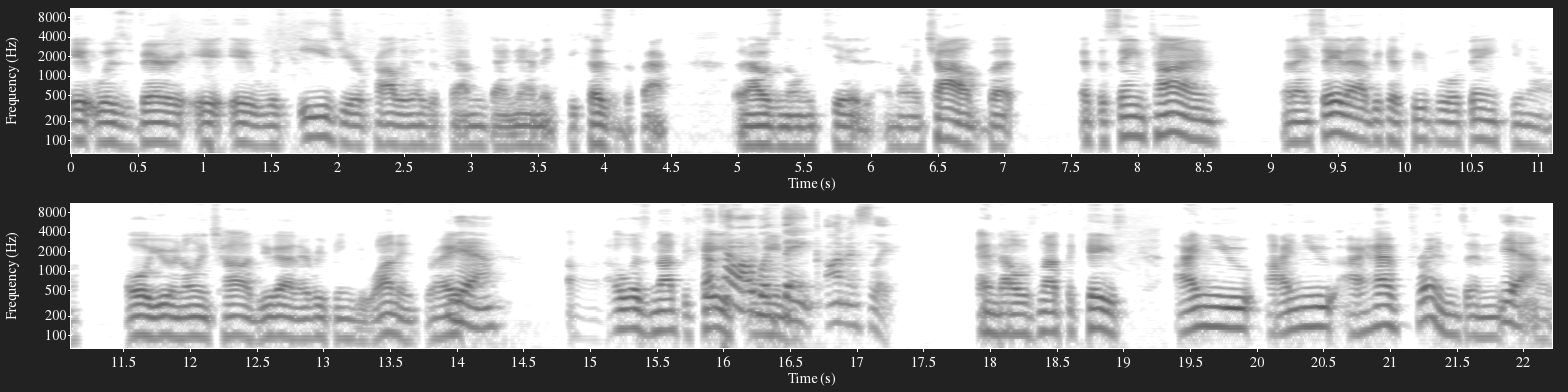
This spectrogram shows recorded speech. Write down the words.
it was very it, it was easier probably as a family dynamic because of the fact that I was an only kid, an only child. But at the same time, when I say that, because people will think, you know, oh, you're an only child, you got everything you wanted, right? Yeah. Uh, that was not the case. That's how I I would mean, think, honestly. and that was not the case. I knew, I knew, I have friends, and Yeah. uh,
